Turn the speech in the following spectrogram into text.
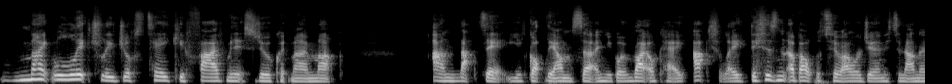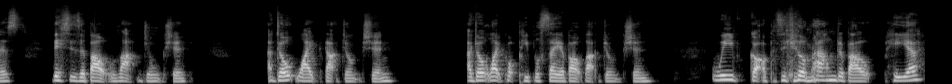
might literally just take you five minutes to do a quick mind map. And that's it. You've got the answer, and you're going, right, okay, actually, this isn't about the two hour journey to Nana's. This is about that junction. I don't like that junction. I don't like what people say about that junction. We've got a particular roundabout here,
